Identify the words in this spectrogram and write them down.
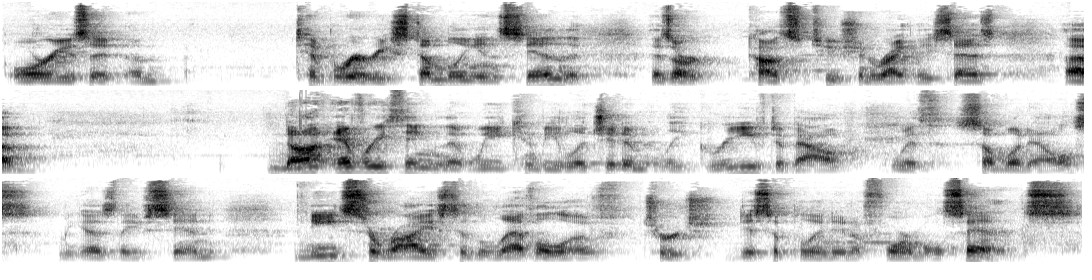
or is it a temporary stumbling in sin that, as our Constitution rightly says, uh, not everything that we can be legitimately grieved about with someone else because they've sinned needs to rise to the level of church discipline in a formal sense.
